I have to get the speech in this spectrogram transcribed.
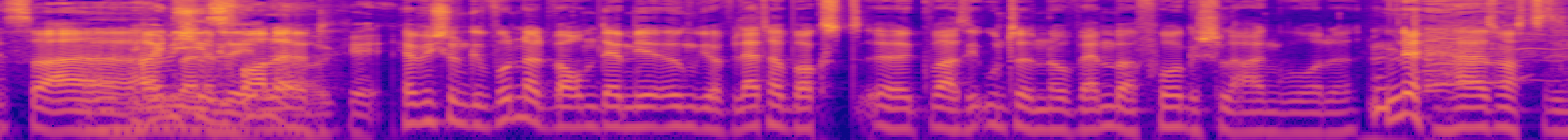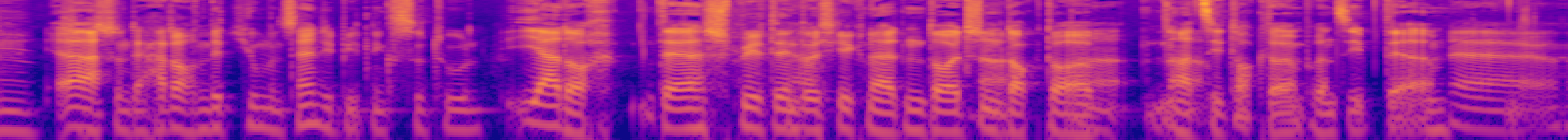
das war äh, hab ich. Rolle. Ja, okay. Ich habe mich schon gewundert, warum der mir irgendwie auf Letterboxd äh, quasi unter November vorgeschlagen wurde. Ja, das macht Sinn. Ja. Ist schon, der hat auch mit Human Centipede nichts zu tun. Ja, doch. Der spielt den Ja. durchgeknallten deutschen Doktor, Nazi-Doktor im Prinzip, der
